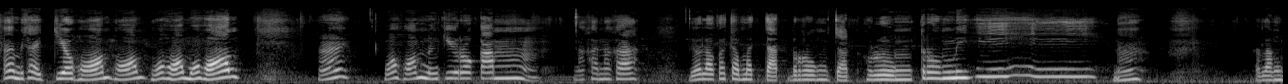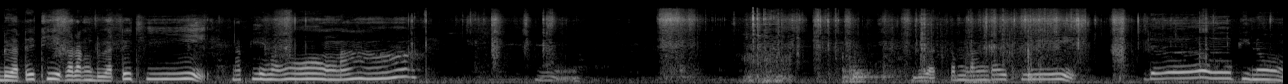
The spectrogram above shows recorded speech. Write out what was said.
เอ้ไม่ใช่เจียวหอมหอม หัวหอมหัวหอมนะหัวหอมหนึ่งกิโลกรัมนะคะนะคะ เดี๋ยวเราก็จะมาจัดโรงจัดโรงตรงนี้นะกำลังเดือดด้วยที่กำลังเดือดด้วยที่นะพี่น้องนะอืม เดือดกำลังได้ที่ เด้อพี่น้อง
